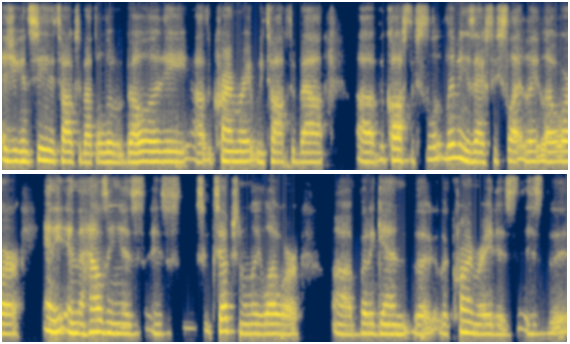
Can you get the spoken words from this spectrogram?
as you can see, it talks about the livability, uh, the crime rate we talked about. Uh, the cost of living is actually slightly lower, and, and the housing is is exceptionally lower. Uh, but again, the, the crime rate is is the,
